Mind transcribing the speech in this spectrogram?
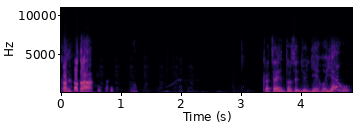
Al de atrás. ¿Cachai? Entonces yo llego y hago.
